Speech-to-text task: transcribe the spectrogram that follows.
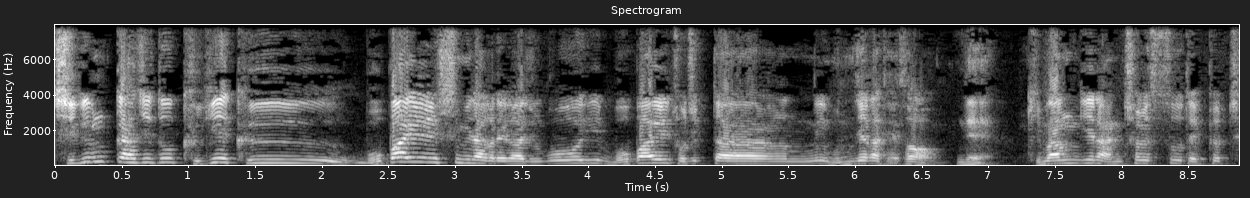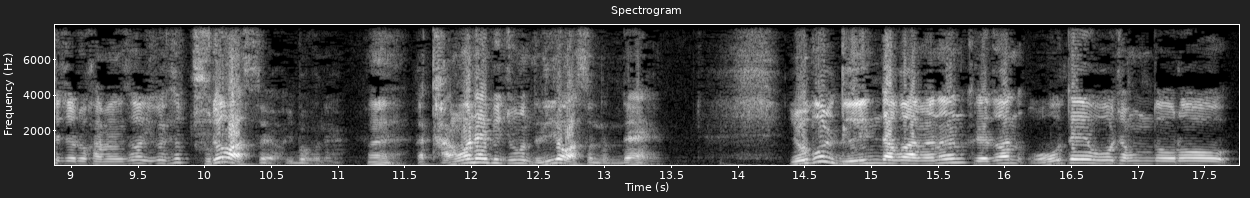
지금까지도 그게 그 모바일 심이라 그래가지고 이 모바일 조직단이 문제가 돼서 네. 김한길 안철수 대표 체제로 가면서 이걸 계속 줄여왔어요. 이 부분을. 네. 그러니까 당원의 비중은 늘려왔었는데 요걸 늘린다고 하면은 그래도 한 5대5 정도로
